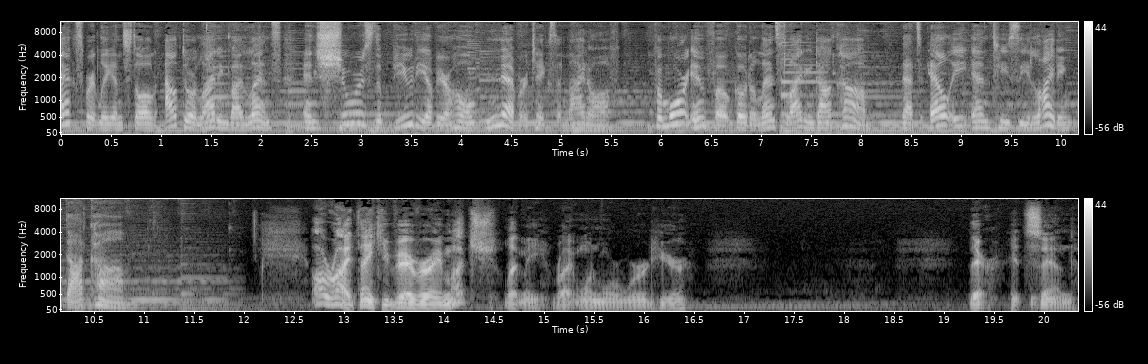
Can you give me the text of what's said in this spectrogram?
Expertly installed outdoor lighting by Lentz ensures the beauty of your home never takes a night off. For more info, go to lentzlighting.com. That's L E N T Z lighting.com. All right, thank you very, very much. Let me write one more word here. There, hit send.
